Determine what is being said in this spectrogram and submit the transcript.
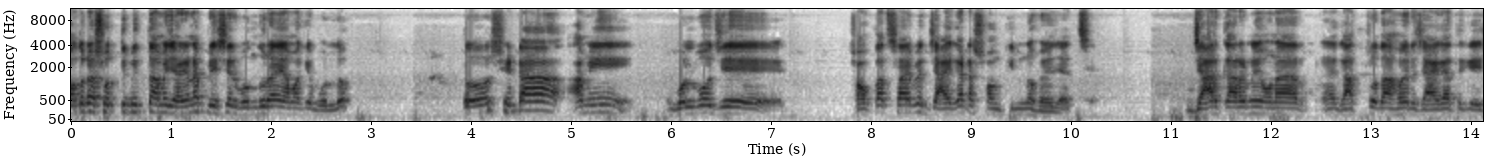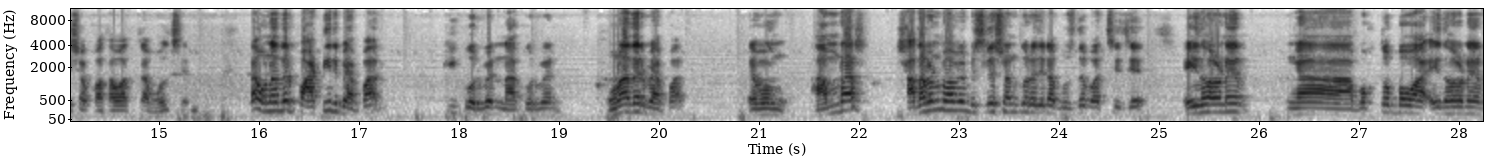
কতটা সত্যি মিথ্যা আমি জানি না, প্রেসের বন্ধুরাই আমাকে বলল। তো সেটা আমি বলব যে শওকাত সাহেবের জায়গাটা সংকীর্ণ হয়ে যাচ্ছে। যার কারণে ওনার গাত্রদাহের জায়গা থেকে এইসব কথাবার্তা বলছেন। তা ওনাদের পার্টির ব্যাপার, কি করবেন, না করবেন, ওনাদের ব্যাপার। এবং আমরা সাধারণভাবে বিশ্লেষণ করে যেটা বুঝতে পারছি যে, এই ধরনের বক্তব্য বা এই ধরনের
